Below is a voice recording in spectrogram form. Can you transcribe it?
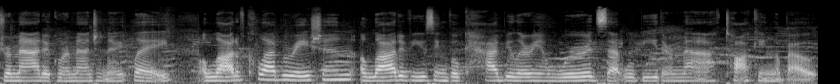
dramatic or imaginary play. A lot of collaboration, a lot of using vocabulary and words that will be either math, talking about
